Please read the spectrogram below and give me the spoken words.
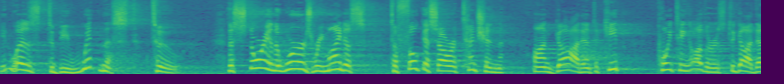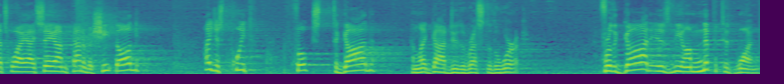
It was to be witnessed to. The story and the words remind us to focus our attention on God and to keep pointing others to God. That's why I say I'm kind of a sheepdog. I just point folks to God and let God do the rest of the work. For the God is the omnipotent one.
